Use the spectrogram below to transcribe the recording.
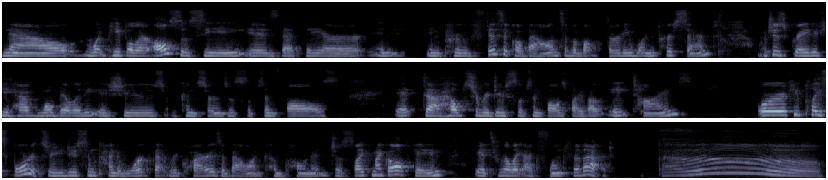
Now, what people are also seeing is that they are in improved physical balance of about 31%, which is great if you have mobility issues or concerns with slips and falls. It uh, helps to reduce slips and falls by about eight times. Or if you play sports or you do some kind of work that requires a balance component, just like my golf game, it's really excellent for that. Oh,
